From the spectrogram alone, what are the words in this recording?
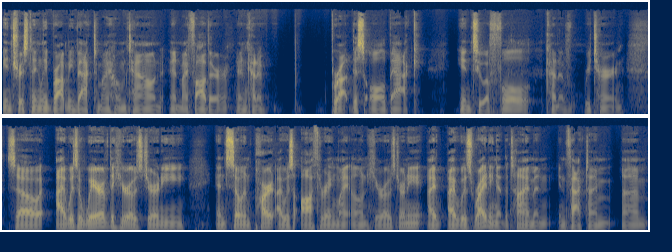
interestingly, brought me back to my hometown and my father and kind of brought this all back into a full kind of return. So I was aware of the hero's journey. And so in part, I was authoring my own hero's journey. I, I was writing at the time. And in fact, I'm, um,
